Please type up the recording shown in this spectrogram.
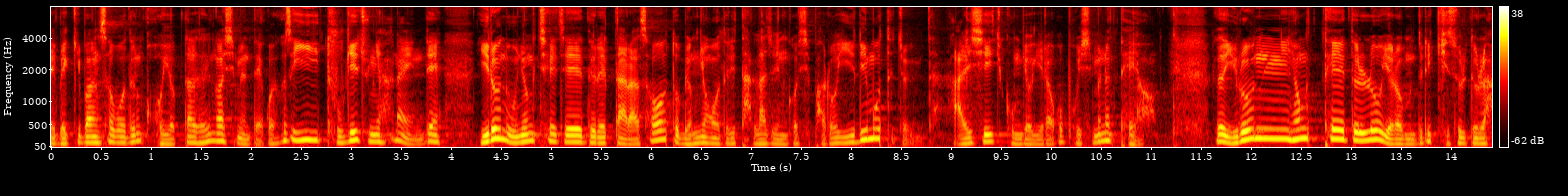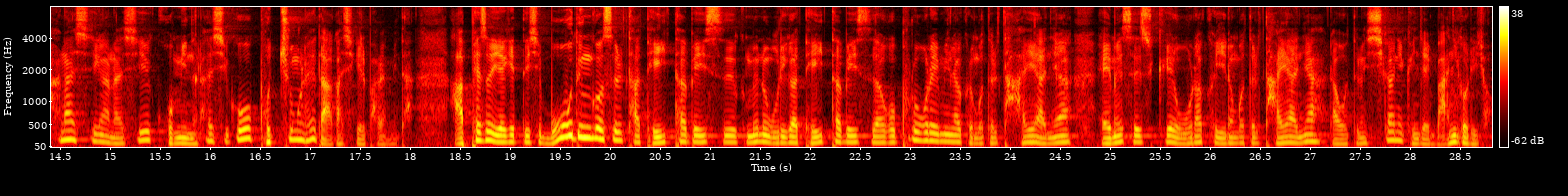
예, 맥 기반 서버들은 거의 없다 생각하시면 되고요. 그래서 이 두 개 중에 하나인데 이런 운영체제들에 따라서 또 명령어들이 달라지는 것이 바로 이 remote 쪽입니다. RC 공격이라고 보시면 돼요 그래서 이런 형태들로 여러분들이 기술들을 하나씩 하나씩 고민을 하시고 보충을 해 나가시길 바랍니다. 앞에서 이야기했듯이 모든 것을 다 데이터베이스 그러면 우리가 데이터베이스하고 프로그램이나 그런 것들을 다 해야 하냐 MS SQL, 오라클 이런 것들을 다 해야 하냐 라고 들은 시간이 굉장히 많이 걸리죠.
